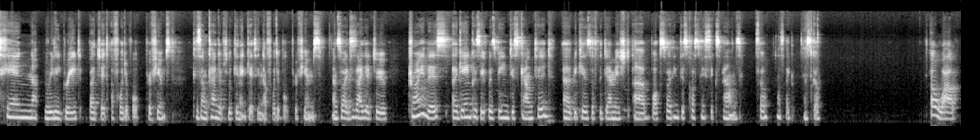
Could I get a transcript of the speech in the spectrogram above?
10 really great budget affordable perfumes because I'm kind of looking at getting affordable perfumes. And so I decided to try this again because it was being discounted uh, because of the damaged uh, box. So I think this cost me six pounds. So I was like, let's go. Oh, wow.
